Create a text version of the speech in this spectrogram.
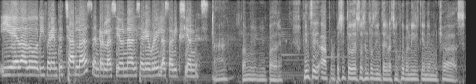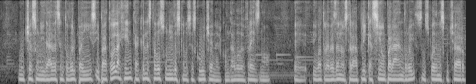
y he dado diferentes charlas en relación al cerebro y las adicciones. Ah, está muy, muy padre. Fíjense, a propósito de esos centros de integración juvenil, tiene muchas, muchas unidades en todo el país y para toda la gente acá en Estados Unidos que nos escucha en el condado de Fresno, eh, digo, a través de nuestra aplicación para Android. Nos pueden escuchar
